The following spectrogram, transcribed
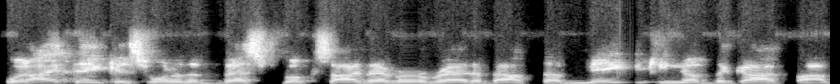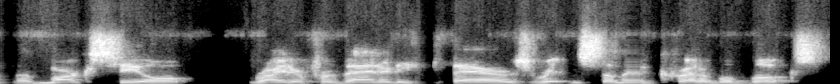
what I think is one of the best books I've ever read about the making of The Godfather. Mark Seal writer for Vanity Fair, has written some incredible books.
